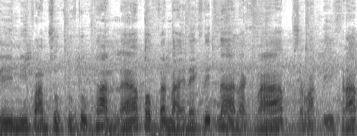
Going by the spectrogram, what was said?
ดีมีความสุขทุกๆท่านแล้วพบกันใหม่ในคลิปหน้านะครับ สวัสดีครับ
